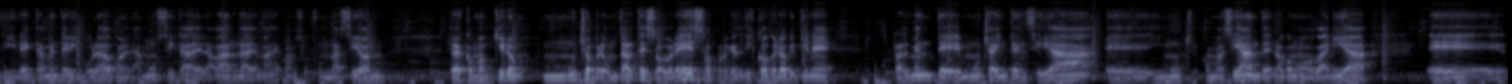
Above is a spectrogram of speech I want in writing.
directamente vinculado con la música de la banda, además de con su fundación. Entonces, como quiero mucho preguntarte sobre eso, porque el disco creo que tiene realmente mucha intensidad eh, y mucho, como decía antes, ¿no? Como varía eh,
